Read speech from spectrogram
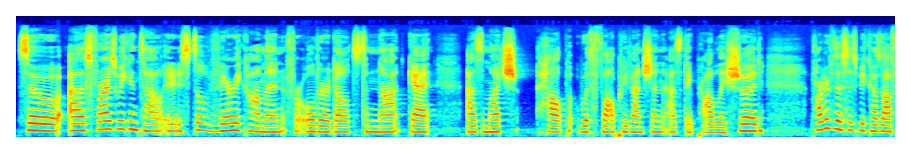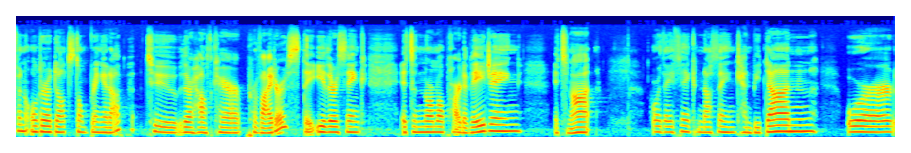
So, as far as we can tell, it is still very common for older adults to not get as much help with fall prevention as they probably should. Part of this is because often older adults don't bring it up to their healthcare providers. They either think it's a normal part of aging, it's not, or they think nothing can be done, or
